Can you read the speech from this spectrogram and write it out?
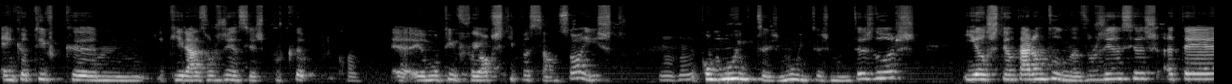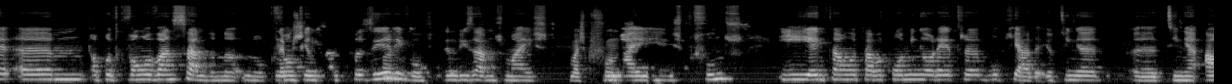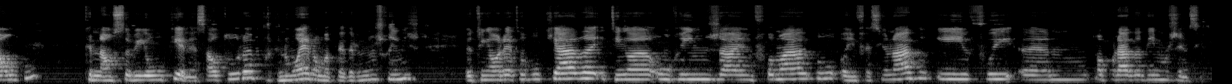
em que eu tive que, que ir às urgências porque uh, o motivo foi a obstipação, só isto uhum. com muitas, muitas, muitas dores, e eles tentaram tudo nas urgências até um, ao ponto que vão avançando no, no que Na vão pesquisa. tentando fazer e vão fazendo exames mais, mais, profundos. mais profundos. E então eu estava com a minha uretra bloqueada. Eu tinha, uh, tinha algo que não sabiam o que é nessa altura, porque não era uma pedra nos rins. Eu tinha a uretra bloqueada e tinha um rim já inflamado ou infeccionado e fui um, operada de emergência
